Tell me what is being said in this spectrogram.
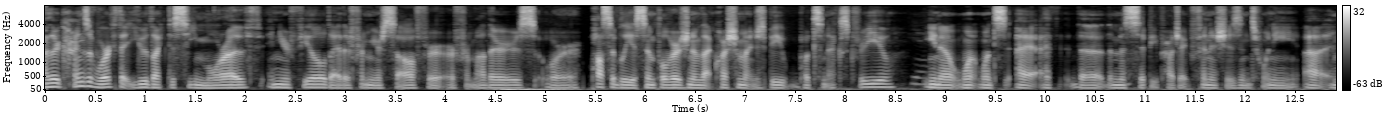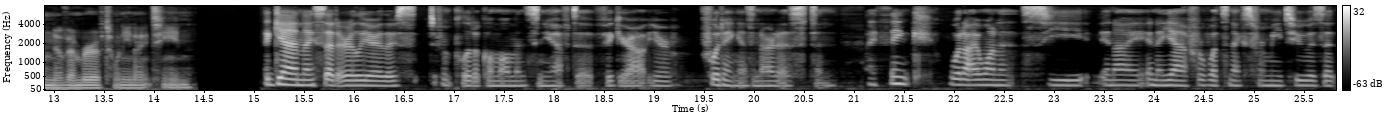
are there kinds of work that you would like to see more of in your field, either from yourself or, or from others, or possibly a simple version of that question might just be, "What's next for you?" Yeah. You know, once I, I, the the Mississippi project finishes in twenty uh, in November of twenty nineteen. Again, I said earlier, there's different political moments, and you have to figure out your footing as an artist and I think what I want to see, and I, and yeah, for what's next for me too, is that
